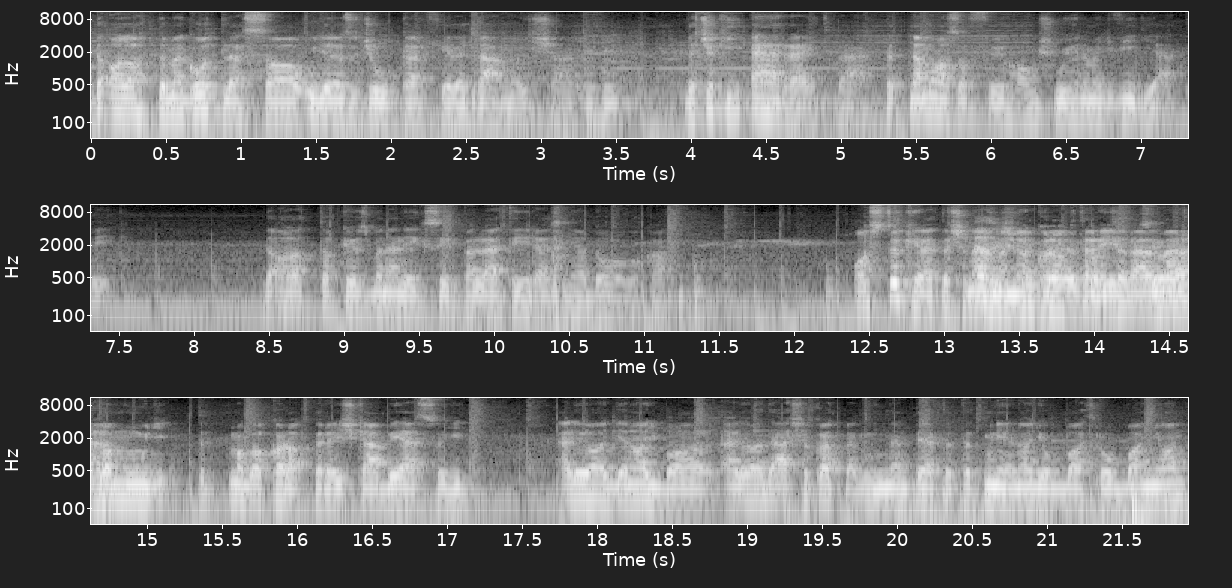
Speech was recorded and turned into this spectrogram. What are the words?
de alatta meg ott lesz a, ugyanez a Joker féle drámaiság. Mhm. De csak így elrejtve, tehát nem az a fő hangsúly, hanem egy vígjáték. De alatta közben elég szépen lehet érezni a dolgokat. Az tökéletesen Ez is elmenne a karakterével, mert amúgy maga a karaktere is kb. ez, hogy itt előadja nagyba előadásokat, meg mindent érted, tehát minél nagyobbat robbanjon,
